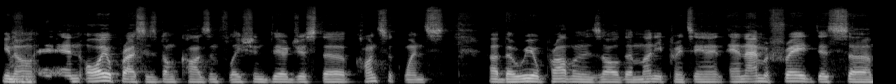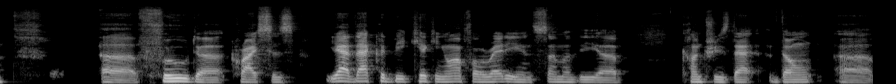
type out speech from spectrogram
You know, mm-hmm. and oil prices don't cause inflation; they're just a consequence. Uh, the real problem is all the money printing, and, and I'm afraid this uh, uh, food uh, crisis, yeah, that could be kicking off already in some of the uh, countries that don't uh,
